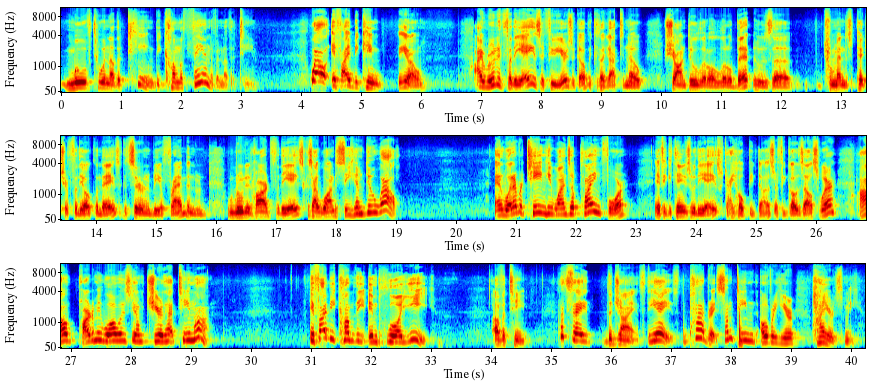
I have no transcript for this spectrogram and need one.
move to another team, become a fan of another team? Well, if I became, you know, I rooted for the A's a few years ago because I got to know Sean Doolittle a little bit, who's the tremendous pitcher for the Oakland A's. I consider him to be a friend and rooted hard for the A's because I wanted to see him do well. And whatever team he winds up playing for, if he continues with the A's, which I hope he does, or if he goes elsewhere, I'll part of me will always, you know, cheer that team on. If I become the employee of a team, let's say the Giants, the A's, the Padres, some team over here hires me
